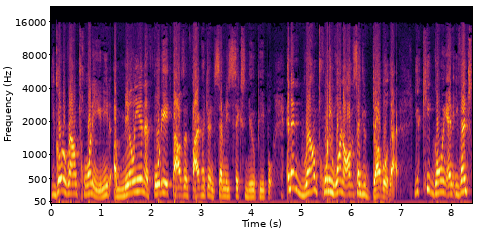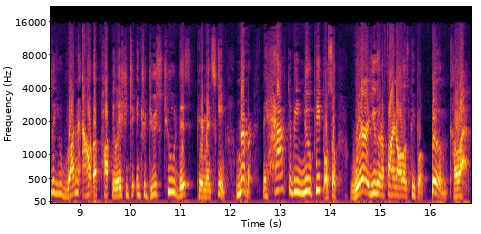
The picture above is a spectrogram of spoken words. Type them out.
you go to round 20, you need a million and 48,576 new people. And then round 21, all of a sudden you double that. You keep going and eventually you run out of population to introduce to this pyramid scheme. Remember, they have to be new people. So where are you going to find all those people? Boom, collapse.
